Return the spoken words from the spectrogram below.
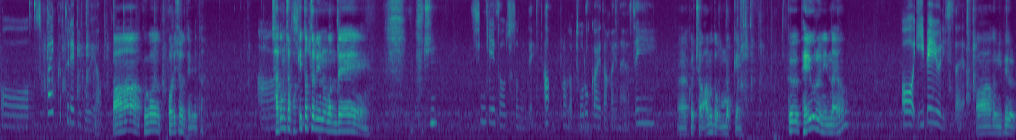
어 스파이크 트랩이 뭐예요? 아, 그거 버리셔도 됩니다. 아, 자동차 바퀴 신기- 터트리는 건데 굳이? 신기해서 주셨는데. 아 그럼 나 도로가에다가 해놔야지. 아, 그렇죠. 아무도 못 먹게. 그 배율은 있나요? 어 이배율 있어요. 아, 그럼 이 배율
